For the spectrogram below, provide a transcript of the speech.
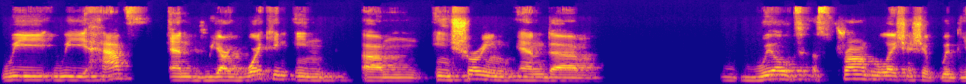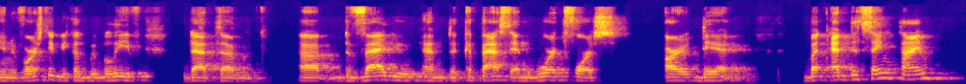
we we have and we are working in um, ensuring and um, build a strong relationship with the university because we believe that um, uh, the value and the capacity and workforce are there. But at the same time,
